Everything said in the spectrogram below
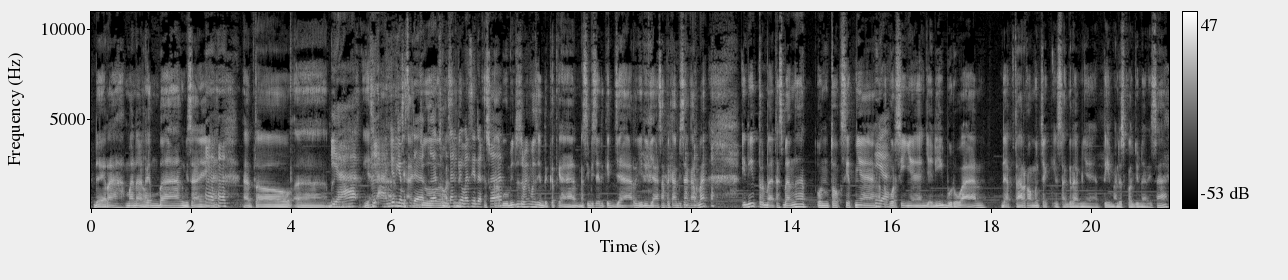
daerah mana Lembang misalnya ya, atau eh, Ya, Cianjur juga masih deket, Sumedang juga masih deket. Sukabumi itu sebenarnya masih deket kan, masih bisa dikejar. Jadi jangan sampai kehabisan karena ini terbatas banget untuk seatnya Iya. atau kursinya. Jadi buruan daftar kamu cek Instagramnya tim underscore jurnalisa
